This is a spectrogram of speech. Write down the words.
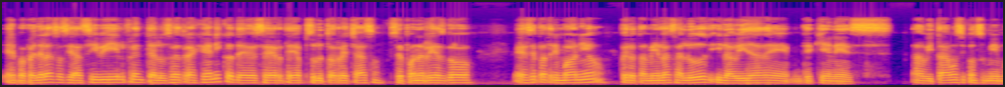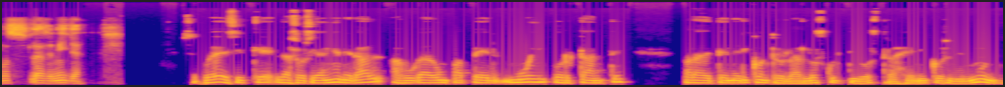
el papel de la sociedad civil frente al uso de transgénicos debe ser de absoluto rechazo. Se pone en riesgo ese patrimonio, pero también la salud y la vida de, quienes habitamos y consumimos la semilla. Se puede decir que la sociedad en general ha jugado un papel muy importante para detener y controlar los cultivos transgénicos en el mundo.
